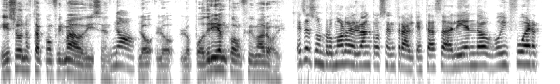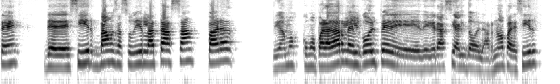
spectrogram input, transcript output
Eso no está confirmado, dicen. No. Lo, lo- lo podrían confirmar hoy. Ese es un rumor del Banco Central que está saliendo muy fuerte de decir vamos a subir la tasa para, digamos, como para darle el golpe de, de gracia al dólar, ¿no? Para decir,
